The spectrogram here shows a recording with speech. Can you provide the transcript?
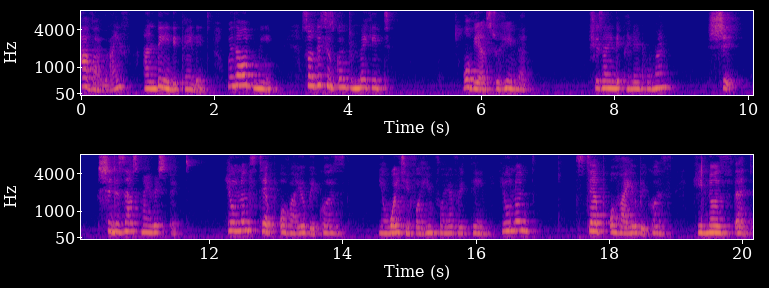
have a life, and be independent without me. So this is going to make it obvious to him that she's an independent woman. She, she deserves my respect. He will not step over you because you're waiting for him for everything. He will not step over you because he knows that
